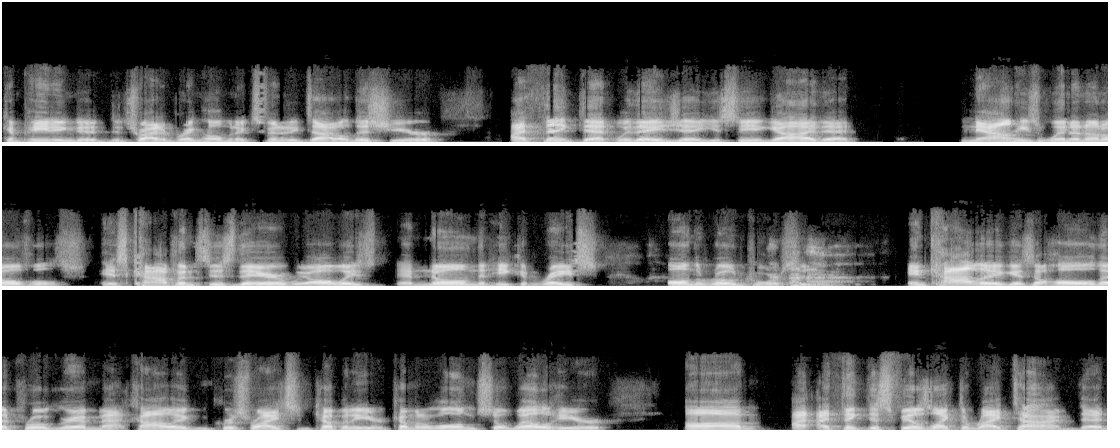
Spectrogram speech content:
competing to, to try to bring home an Xfinity title this year. I think that with AJ, you see a guy that now he's winning on ovals. His confidence is there. We always have known that he could race on the road courses. And Kaulig as a whole, that program, Matt Kaulig and Chris Rice and company are coming along so well here um, I, I think this feels like the right time that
